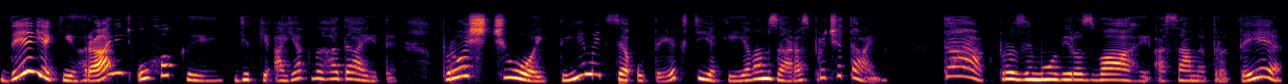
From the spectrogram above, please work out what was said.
Деякі грають у хокей. Дітки, а як ви гадаєте, про що йтиметься у тексті, який я вам зараз прочитаю? Так, про зимові розваги, а саме про те,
